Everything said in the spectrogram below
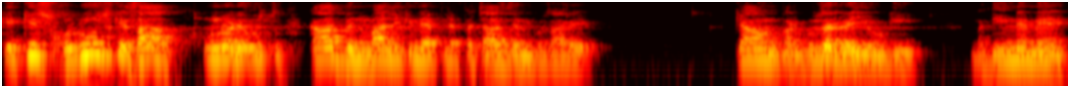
कि किस खलूस के साथ उन्होंने उस काब बिन मालिक ने अपने पचास दिन गुजारे। क्या उन पर गुजर रही होगी? मदीने में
